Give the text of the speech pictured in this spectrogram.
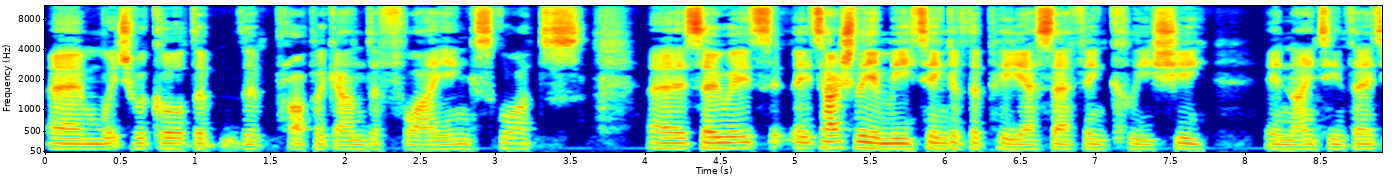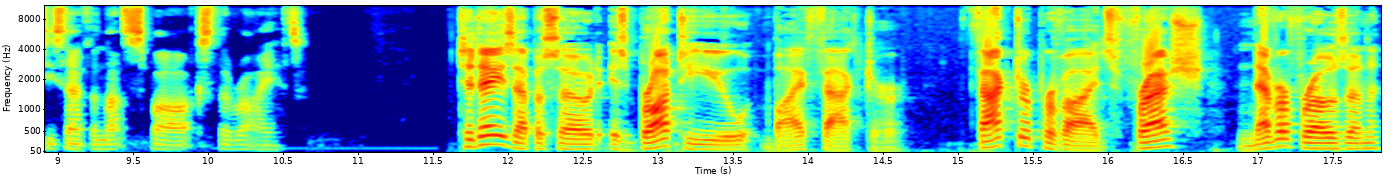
um, which were called the the propaganda flying squads. Uh, so it's it's actually a meeting of the PSF in Clichy in 1937 that sparks the riot. Today's episode is brought to you by Factor. Factor provides fresh, never frozen,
